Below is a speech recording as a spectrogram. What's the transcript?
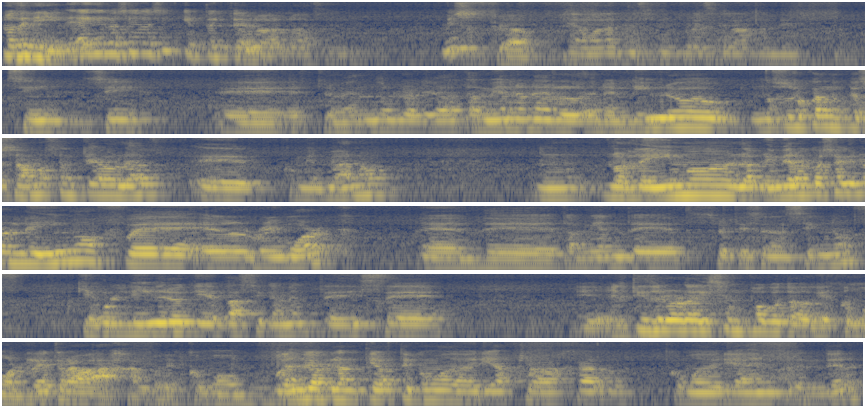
No tenía idea que lo hacían así, que que lo, espectacular. lo hacen. Mira. Claro. Me llamó la atención por ese lado también. Sí, sí, eh, es tremendo en realidad. También en el, en el libro, nosotros cuando empezamos Santiago Lab eh, con mi hermano, mm, nos leímos, la primera cosa que nos leímos fue el rework eh, de, también de 37 Signals, que es un libro que básicamente dice, el título lo dice un poco todo, que es como retrabájalo, es como vuelve a plantearte cómo deberías trabajar, cómo deberías emprender.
